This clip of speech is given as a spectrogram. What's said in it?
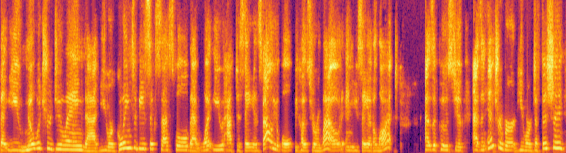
that you know what you're doing, that you are going to be successful, that what you have to say is valuable because you're loud and you say it a lot as opposed to as an introvert you are deficient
